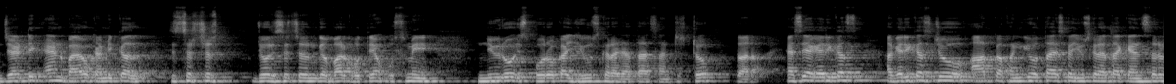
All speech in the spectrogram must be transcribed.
जेनेटिक एंड बायोकेमिकल रिसर्चर जो रिसर्चर उनके वर्क होते हैं, उसमें न्यूरो स्पोरो का यूज़ करा जाता है साइंटिस्टों द्वारा। ऐसे अगेरिकस अगेरिकस जो आपका फंगी होता है, इसका यूज़ करा जाता है कैंसर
